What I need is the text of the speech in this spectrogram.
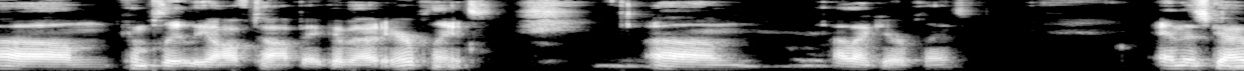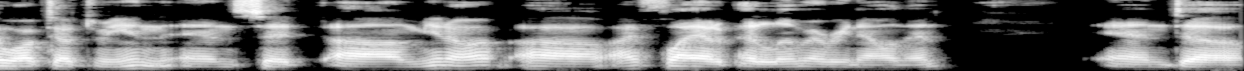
um, completely off topic about airplanes. Um, I like airplanes. And this guy walked up to me and, and said, um, You know, uh, I fly out of Petaluma every now and then. And, uh,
